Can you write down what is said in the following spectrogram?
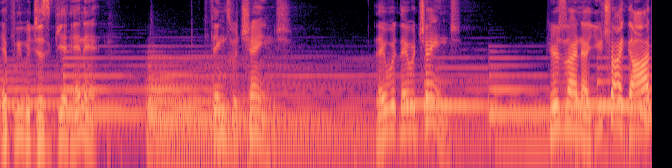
if we would just get in it, things would change. They would, they would change. Here's what I know. You try God,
